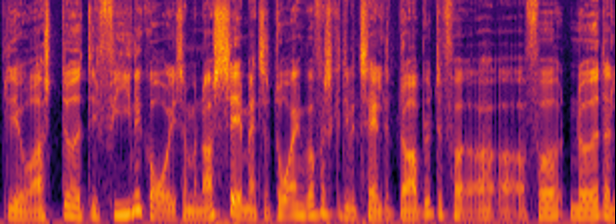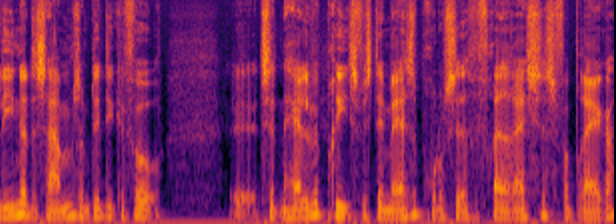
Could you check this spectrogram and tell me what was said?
bliver jo også noget, det fine går i, som man også ser i Matadoring. Hvorfor skal de betale det dobbelte for at, at, at få noget, der ligner det samme, som det, de kan få øh, til den halve pris, hvis det er masseproduceret fra Fredericias fabrikker?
